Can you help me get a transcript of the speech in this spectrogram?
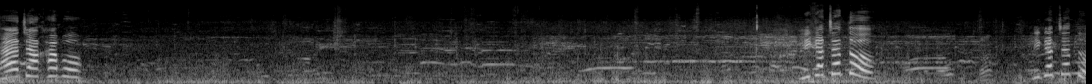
হ্যাঁ চা খাব। লিকার তো? লিকার তো?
